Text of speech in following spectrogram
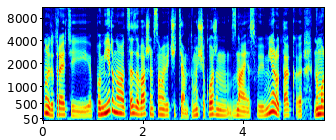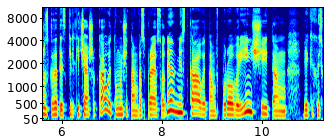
ну і до третьої помірно. Це за вашим самовідчуттям, тому що кожен знає свою міру. Так не можна сказати, скільки чашок кави, тому що там в еспресо один вміст кави, там в пуровері інший, там в якихось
